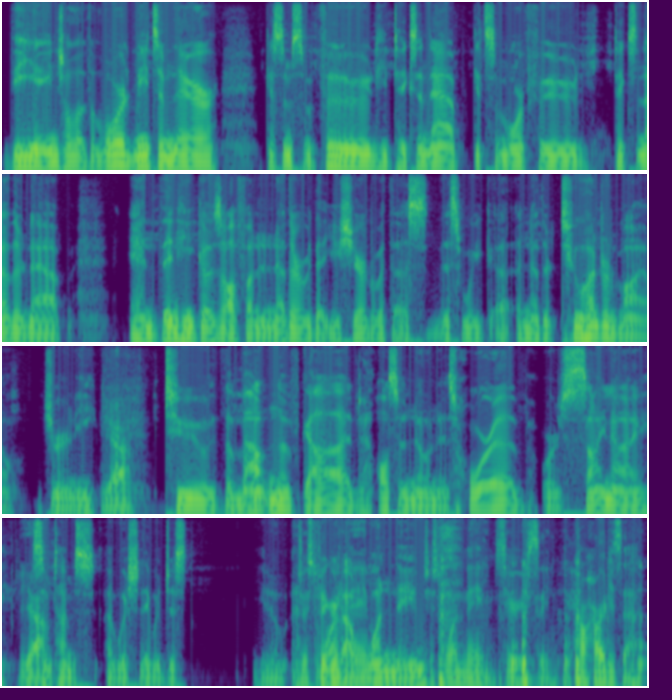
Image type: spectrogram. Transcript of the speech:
the angel of the Lord meets him there, gives him some food. He takes a nap, gets some more food, takes another nap. And then he goes off on another that you shared with us this week, uh, another 200 mile journey Yeah. to the mountain of God, also known as Horeb or Sinai. Yeah. Sometimes I wish they would just, you know, have Just figured one out name. one name. Just one name. Seriously. How hard is that?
